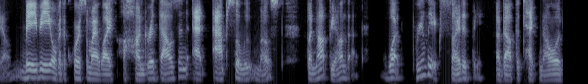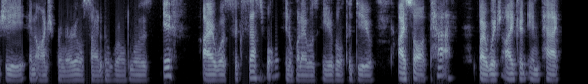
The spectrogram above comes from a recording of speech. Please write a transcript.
You know, maybe over the course of my life, a hundred thousand at absolute most, but not beyond that. What really excited me about the technology and entrepreneurial side of the world was if I was successful in what I was able to do, I saw a path by which I could impact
